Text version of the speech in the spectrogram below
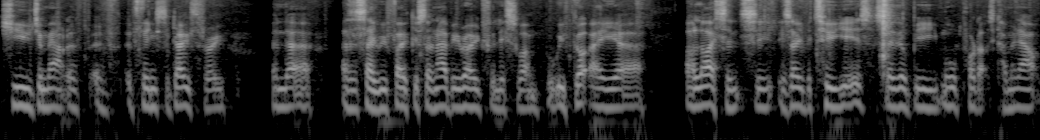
huge amount of, of, of things to go through. And uh, as I say, we focused on Abbey Road for this one, but we've got a uh, our license is over two years, so there'll be more products coming out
